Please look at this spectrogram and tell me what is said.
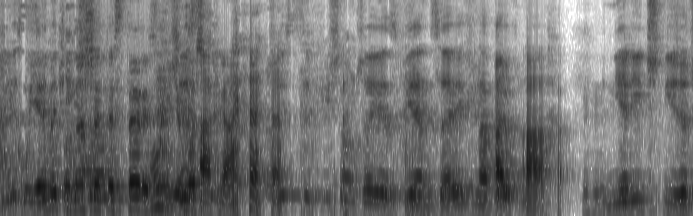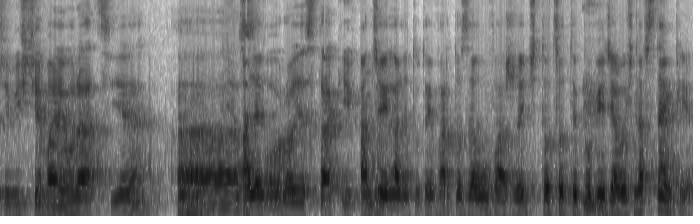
publikujemy, to piszą- nasze testery są Wszyscy, niewłaściwe. wszyscy piszą, że jest więcej, na pewno. Aha. Nieliczni rzeczywiście mają rację, a Ale- sporo jest takich, Andrzej, ale tutaj warto zauważyć to, co Ty powiedziałeś na wstępie,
